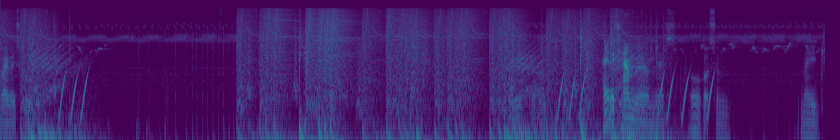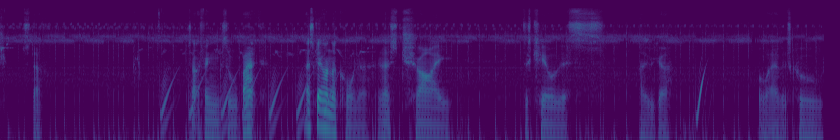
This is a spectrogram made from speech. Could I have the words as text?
whatever it's called. Hate the camera on this. Oh, got some mage stuff. So that thing's all back. Let's go on the corner and let's try to kill this ogre. Or whatever it's called.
